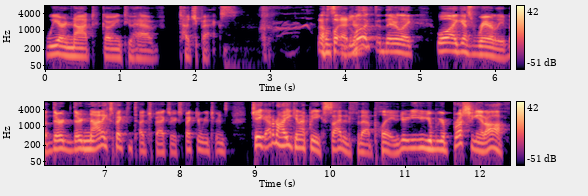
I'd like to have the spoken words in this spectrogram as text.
"We are not going to have touchbacks." I was like, I looked, and they're like, "Well, I guess rarely, but they're they're not expecting touchbacks or expecting returns." Jake, I don't know how you cannot be excited for that play. You're you're, you're brushing it off.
